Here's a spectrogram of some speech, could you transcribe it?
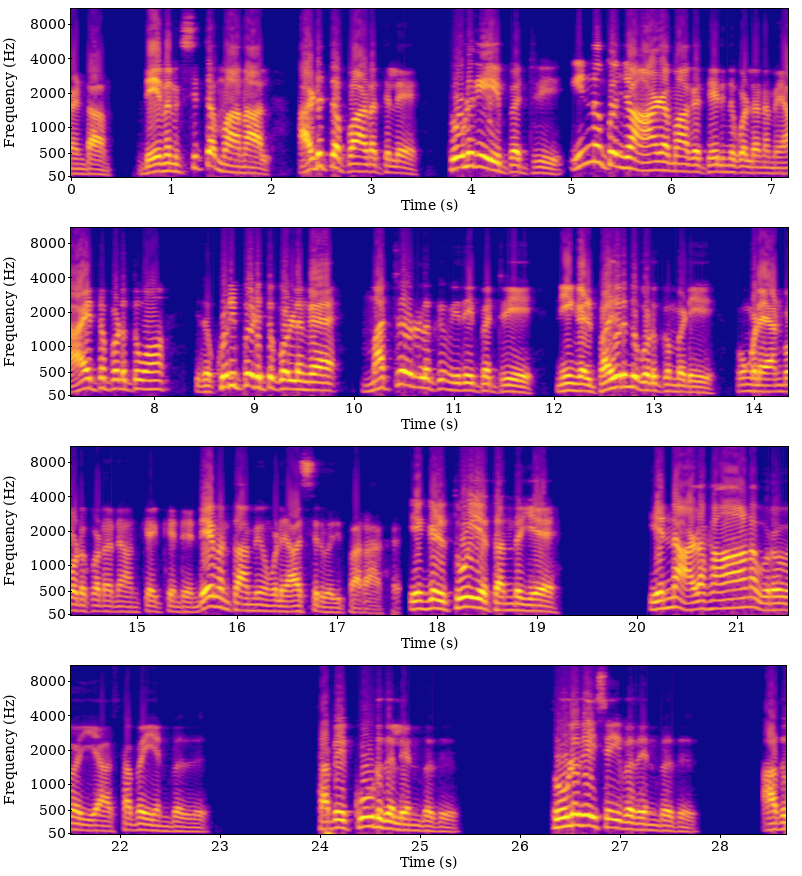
வேண்டாம். தேவனுக்கு சித்தமானால் அடுத்த பாடத்திலே தொழுகையை பற்றி இன்னும் கொஞ்சம் ஆழமாக தெரிந்து கொள்ள நம்மை ஆயத்தப்படுத்துவோம். இதை குறிப்பெடுத்து கொள்ளுங்க. மற்றவர்களுக்கும் இதை பற்றி நீங்கள் பகிர்ந்து கொடுக்கும்படி உங்களை அன்போடு கூட நான் கேட்கின்றேன். தேவன் தாமே உங்களை ஆசிர்வதிப்பாராக. எங்கள் தூய தந்தையே என்ன அழகான உறவு ஐயா. சபை என்பது சபை கூடுதல் என்பது தொழுகை செய்வது என்பது அது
